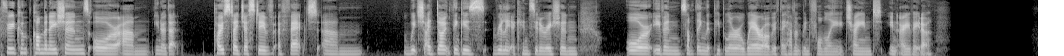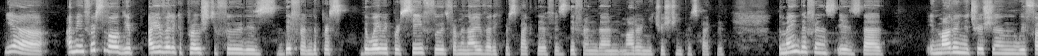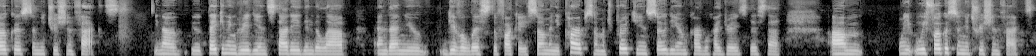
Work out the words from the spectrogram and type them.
food com- combinations or, um, you know, that post digestive effect um, which I don't think is really a consideration or even something that people are aware of if they haven't been formally trained in Ayurveda? Yeah, I mean, first of all, the Ayurvedic approach to food is different. The, pers- the way we perceive food from an Ayurvedic perspective is different than modern nutrition perspective. The main difference is that in modern nutrition, we focus on nutrition facts you know, you take an ingredient, study it in the lab, and then you give a list of okay, so many carbs, so much protein, sodium, carbohydrates, this, that. Um, we, we focus on nutrition facts.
